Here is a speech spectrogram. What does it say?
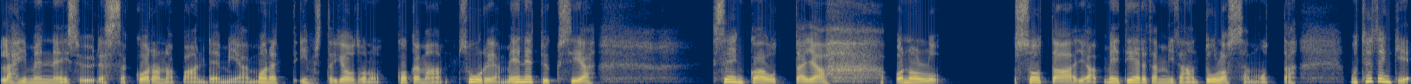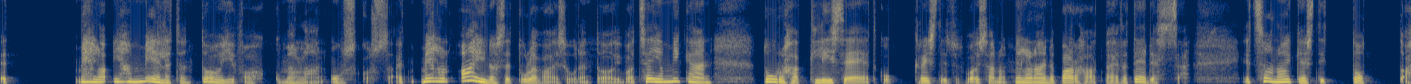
lähimenneisyydessä koronapandemia, monet ihmiset on joutunut kokemaan suuria menetyksiä sen kautta ja on ollut sotaa ja me ei tiedetä mitä on tulossa, mutta, mutta jotenkin, että meillä on ihan mieletön toivo, kun me ollaan uskossa. Et meillä on aina se tulevaisuuden toivo. Et se ei ole mikään turha kliseet, kun kristityt voi sanoa, että meillä on aina parhaat päivät edessä. Et se on oikeasti totta.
